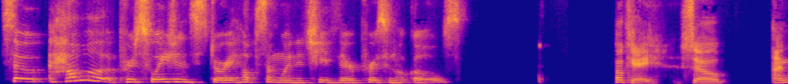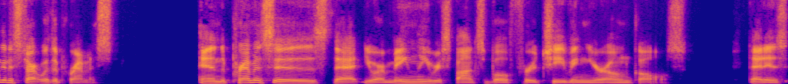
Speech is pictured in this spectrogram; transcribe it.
So, how will a persuasion story help someone achieve their personal goals? Okay, so I'm going to start with a premise. And the premise is that you are mainly responsible for achieving your own goals. That is,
